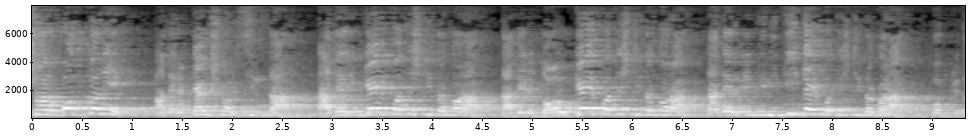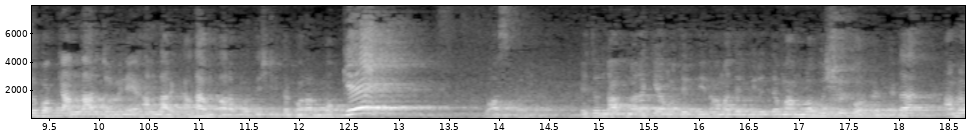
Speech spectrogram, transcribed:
সর্বক্ষণিক তাদের টেনশন চিন্তা, তাদেরকে প্রতিষ্ঠিত করা, তাদের দলকে প্রতিষ্ঠিত করা, তাদের রীতিনীতিকে প্রতিষ্ঠিত করা, প্রকৃতপক্ষে আল্লাহর জমিনে আল্লাহর কালাম তারা প্রতিষ্ঠিত করার পক্ষে করে এই জন্য আপনারা কি আমাদের দিন আমাদের বিরুদ্ধে মামলা অবশ্যই করবেন। এটা আমরা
